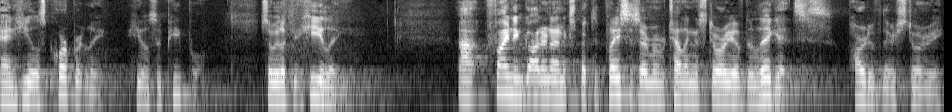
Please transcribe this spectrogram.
and heals corporately, heals a people. So, we looked at healing. Uh, finding God in unexpected places, I remember telling the story of the Liggets, part of their story,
